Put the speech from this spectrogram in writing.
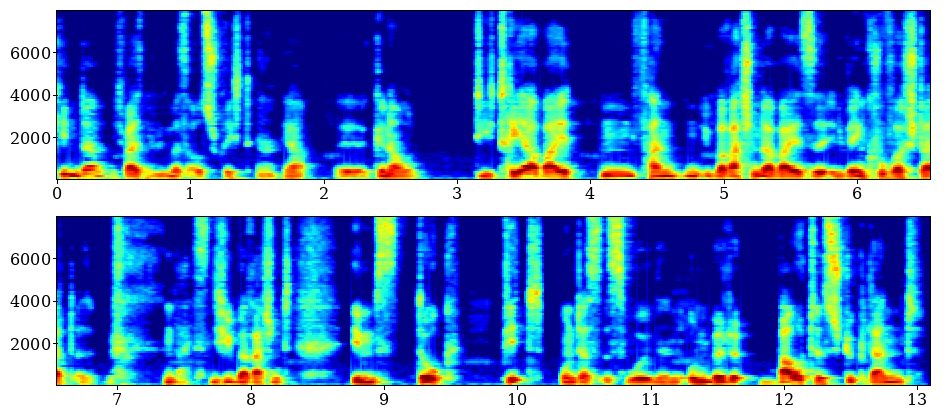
Kinder, ich weiß nicht, wie man es ausspricht. Mhm. Ja, äh, genau. Die Dreharbeiten fanden überraschenderweise in Vancouver statt. Also, nein, ist nicht überraschend. Im Stoke Pit und das ist wohl ein unbebautes Stück Land,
